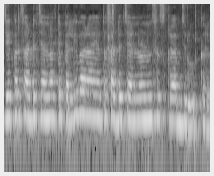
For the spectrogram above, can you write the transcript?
ਜੇਕਰ ਸਾਡੇ ਚੈਨਲ ਤੇ ਪਹਿਲੀ ਵਾਰ ਆਏ ਆ ਤਾਂ ਸਾਡੇ ਚੈਨਲ ਨੂੰ ਸਬਸਕ੍ਰਾਈਬ ਜਰੂਰ ਕਰਿਓ।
